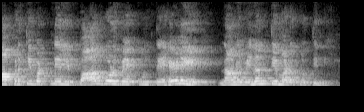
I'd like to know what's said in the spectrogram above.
ಆ ಪ್ರತಿಭಟನೆಯಲ್ಲಿ ಪಾಲ್ಗೊಳ್ಬೇಕು ಅಂತ ಹೇಳಿ ನಾನು ವಿನಂತಿ ಮಾಡ್ಕೋತೀನಿ.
